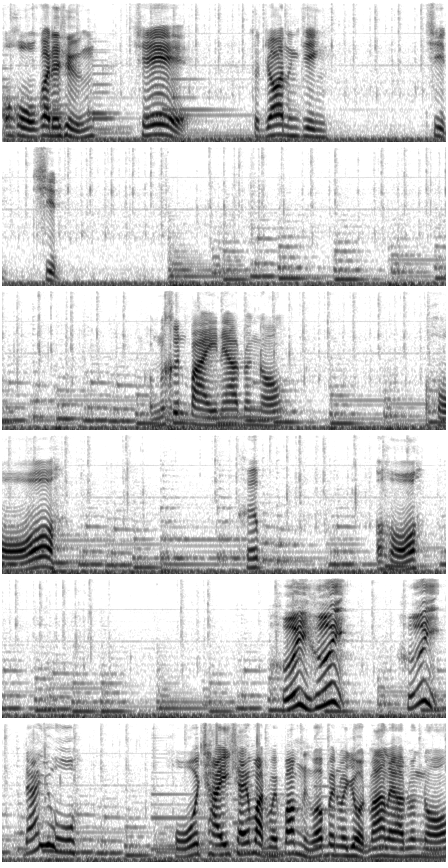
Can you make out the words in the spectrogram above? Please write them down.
โอ้โหกว่าจะถึง เช่ สุดยอดจริงๆ ฉิดฉิดผมต้องขึ้นไปนะครับน้องๆโอ้โหคึบโอ้โห เฮ้ยเฮ้ยเฮ้ย ได้อยู่ โห ใช้ใช้หมัดไว้ปั้มหนึ่งว่าเป็นประโยชน์มากเลยครับน้อง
